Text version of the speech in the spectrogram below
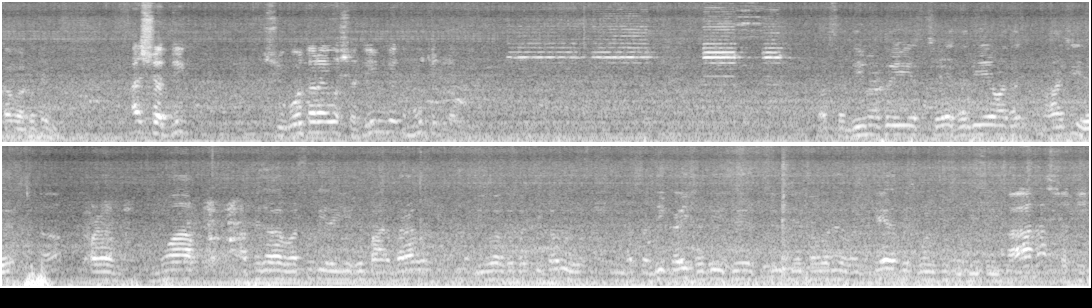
ખબર. આ સદી સુગોતર આવ્યો સદી હું કેટલો સદીમાં તો એ છે સદી એમાં તો સાચી છે. પણ હું આ આપણે બધા વર્ષોથી રહીએ છીએ બાર બરાબર? દીવા અગરબત્તી કરું. સદી કઈ સદી છે શું છે ખબર. કે થોડી સદી છે. હા હા સદી.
